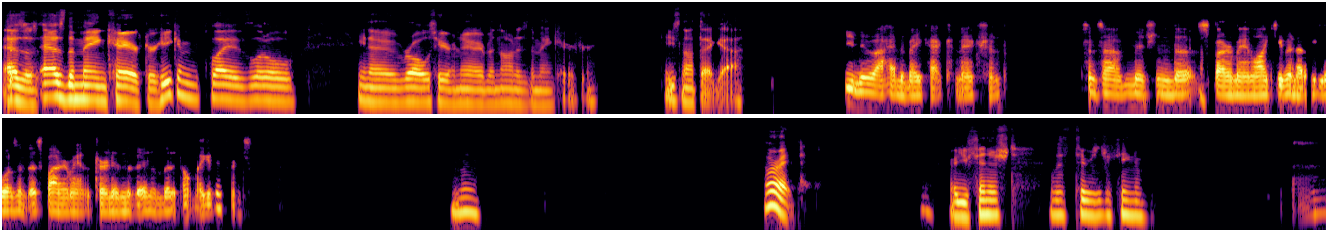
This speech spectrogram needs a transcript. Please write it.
As a, as the main character, he can play his little, you know, roles here and there, but not as the main character. He's not that guy. You knew I had to make that connection since I mentioned the Spider-Man, like even though he wasn't the Spider-Man that turned into Venom, but it don't make a difference. No. All right. Are you finished with Tears of the Kingdom? Uh,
